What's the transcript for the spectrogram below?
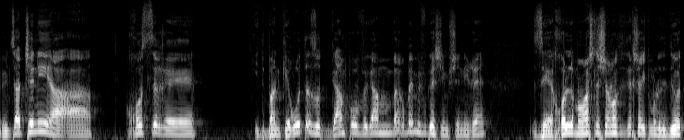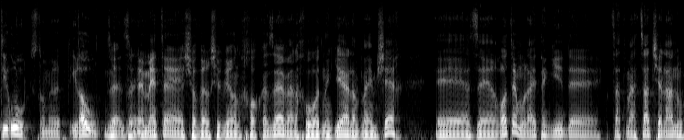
ומצד שני, החוסר אה, התבנקרות הזאת, גם פה וגם בהרבה מפגשים שנראה, זה יכול ממש לשנות את איך שההתמודדויות יראו, זאת אומרת, ייראו. זה, זה ו- באמת אה, שובר שוויון, החוק הזה, ואנחנו עוד נגיע אליו בהמשך. אה, אז אה, רותם, אולי תגיד אה, קצת מהצד שלנו,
